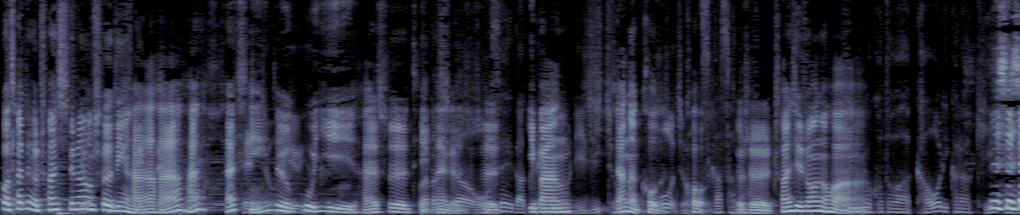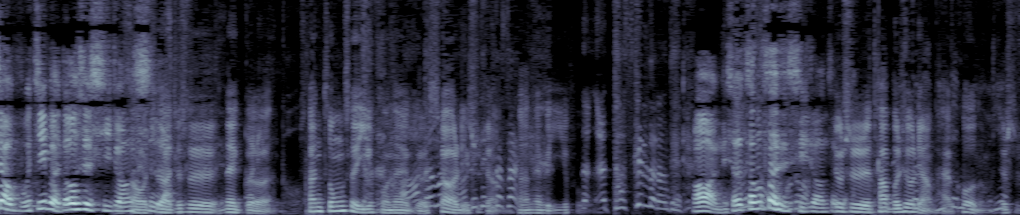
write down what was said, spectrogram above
不过他这个穿西装设定还还还还行，就故意还是挺那个，就是一般底下的扣子是不扣的，就是穿西装的话，日式校服基本都是西装啊，我知道，式啊。就是那个 穿棕色衣服那个校理事长他那个衣服，助けるだなんて哦，你说棕色是西装，这就个是它不是有两排扣子吗？就是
